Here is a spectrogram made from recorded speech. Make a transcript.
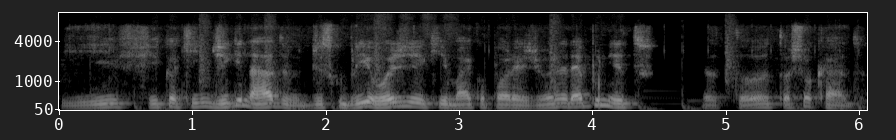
E fico aqui indignado. Descobri hoje que Michael Porter Jr. é bonito. Eu tô, tô chocado.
